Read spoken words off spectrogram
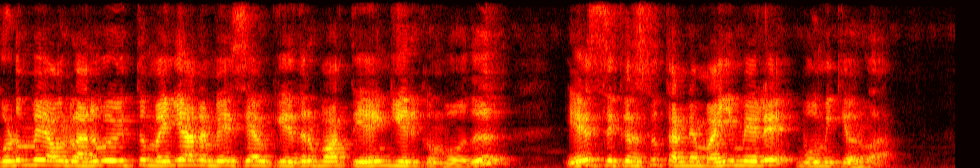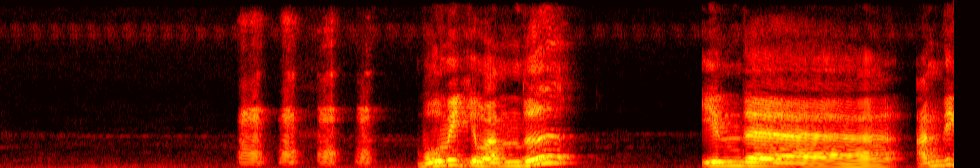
கொடுமை அவர்கள் அனுபவித்து மெய்யான மேசியாவுக்கு எதிர்பார்த்து ஏங்கி இருக்கும்போது இயேசு கிறிஸ்து தன்னை மை மேலே பூமிக்கு வருவார். பூமிக்கு வந்து இந்த அந்தி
